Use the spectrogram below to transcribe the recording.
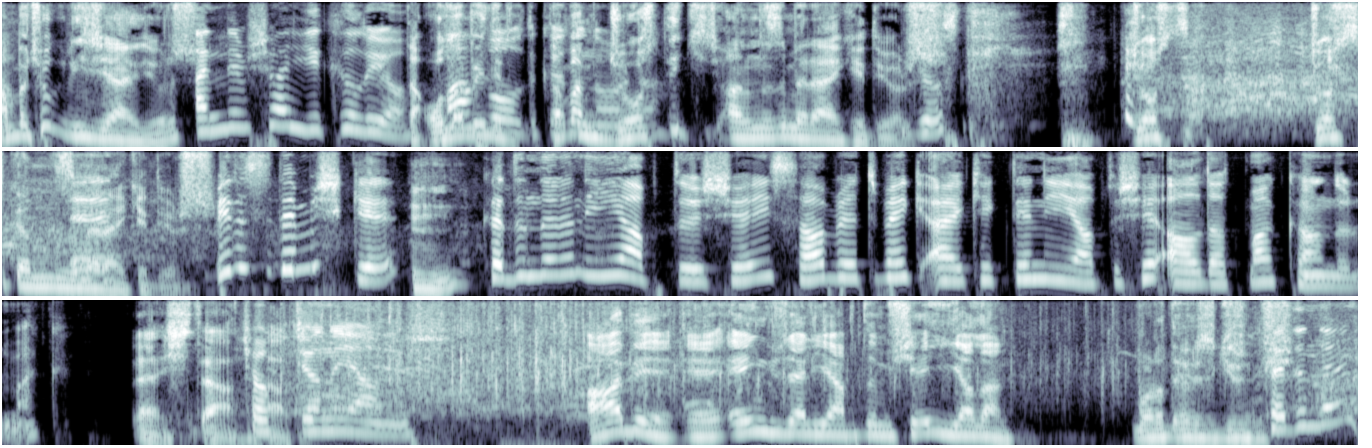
ama çok rica ediyoruz. Annem şu an yıkılıyor. Da, olabilir. Mahvoldu kadın Tamam orada. joystick anınızı merak ediyoruz. Joystick. joystick, joystick anınızı Evet. merak ediyoruz. Birisi demiş ki Hı hı. kadınların iyi yaptığı şey sabretmek, erkeklerin iyi yaptığı şey aldatmak, kandırmak. E işte al, Çok al. canı yanmış. Abi e, en güzel yaptığım şey yalan. Bu arada özgürmüş. Kadınların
